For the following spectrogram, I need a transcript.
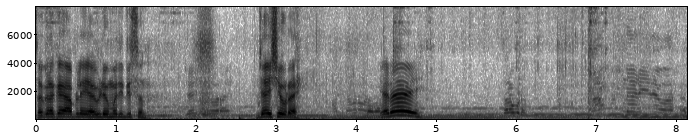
सगळं काही आपल्या या व्हिडिओमध्ये दिसन. जय शिवराय. ये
